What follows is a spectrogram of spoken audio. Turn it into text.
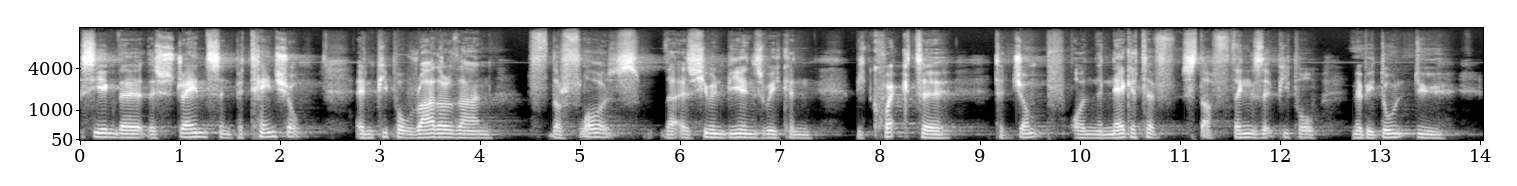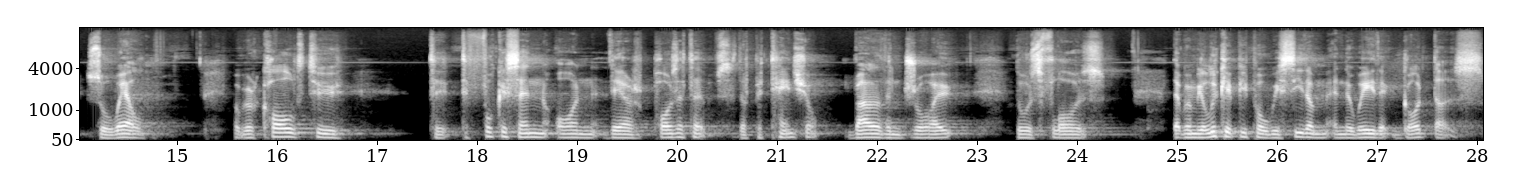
seeing the, the strengths and potential in people rather than their flaws. That as human beings we can be quick to, to jump on the negative stuff, things that people maybe don't do so well. But we're called to to, to focus in on their positives, their potential, rather than draw out those flaws. That when we look at people, we see them in the way that God does.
